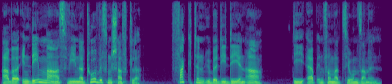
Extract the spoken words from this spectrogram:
Aber in dem Maß, wie Naturwissenschaftler Fakten über die DNA, die Erbinformation sammeln,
